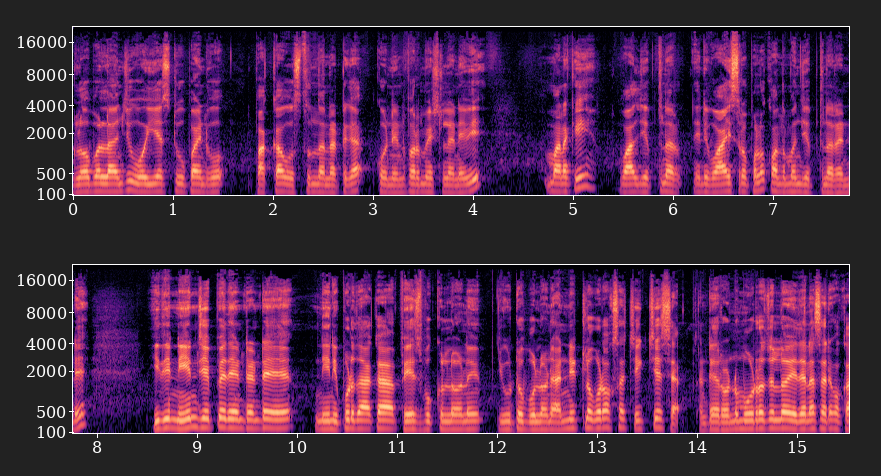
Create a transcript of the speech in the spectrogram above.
Global launch OS two point O పక్కా వస్తుందన్నట్టుగా కొన్ని ఇన్ఫర్మేషన్లు అనేవి మనకి వాళ్ళు చెప్తున్నారు. ఇది వాయిస్ రూపంలో కొంతమంది చెప్తున్నారండి. ఇది నేను చెప్పేది ఏంటంటే నేను ఇప్పుడు దాకా ఫేస్బుక్లోని యూట్యూబ్లోని అన్నిట్లో కూడా ఒకసారి చెక్ చేశా. అంటే రెండు మూడు రోజుల్లో ఏదైనా సరే ఒక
